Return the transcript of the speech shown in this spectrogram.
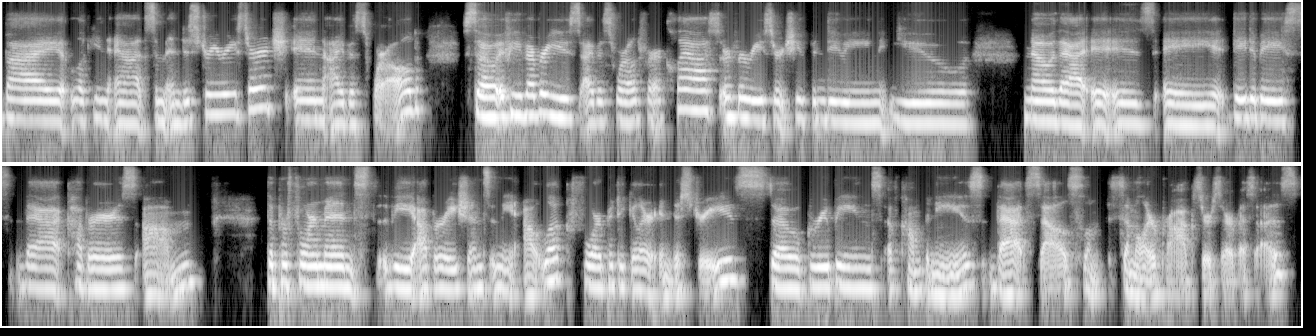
by looking at some industry research in IBIS World. So if you've ever used IBIS World for a class or for research you've been doing, you know that it is a database that covers um, the performance, the operations, and the outlook for particular industries. So groupings of companies that sell similar products or services.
